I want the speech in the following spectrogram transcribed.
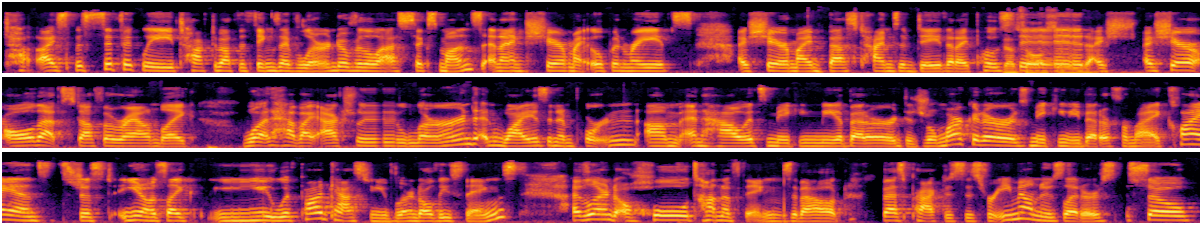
t- I specifically talked about the things I've learned over the last six months. And I share my open rates. I share my best times of day that I posted. Awesome. I, sh- I share all that stuff around like, what have I actually learned and why is it important um, and how it's making me a better digital marketer. It's making me better for my clients. It's just, you know, it's like you with podcasting, you've learned all these things. I've learned a whole ton of things about best practices for email newsletters. So,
